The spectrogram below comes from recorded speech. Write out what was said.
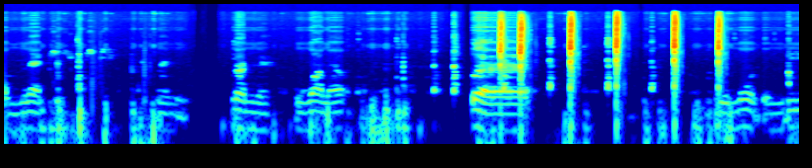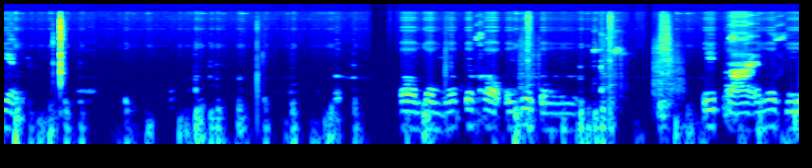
อมแรกนั่นนั่นไงกูว่าแล้วเปิดเดโมดเป็นเบี้ยงตอนผมก็จะขอไปอยู่ตรงที่ตายเมื่อกี้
